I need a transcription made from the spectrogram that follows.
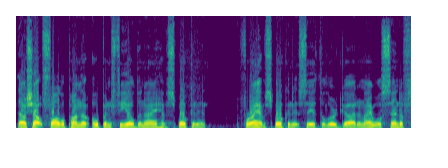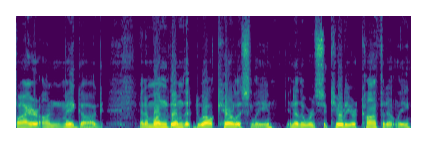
Thou shalt fall upon the open field, and I have spoken it. For I have spoken it, saith the Lord God, and I will send a fire on Magog, and among them that dwell carelessly, in other words, securely or confidently,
